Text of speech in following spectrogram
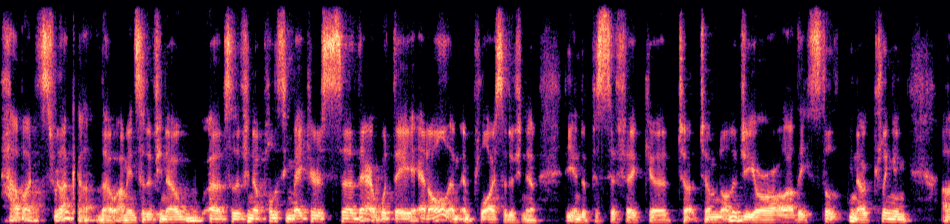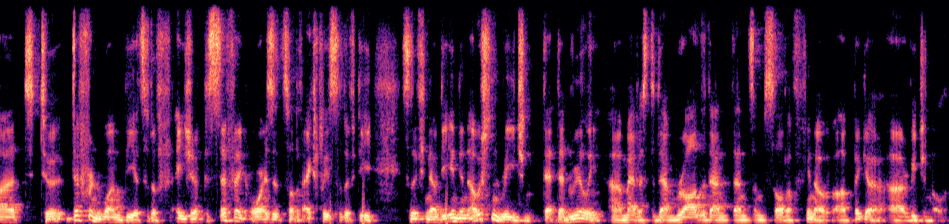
How about Sri Lanka, though? I mean, sort of, you know, uh, sort of, you know, policymakers uh, there, would they at all employ sort of, you know, the Indo-Pacific uh, ter- terminology, or are they still, you know, clinging uh, to a different one, be it sort of Asia Pacific, or is it sort of actually sort of the, sort of, you know, the Indian Ocean region that that really uh, matters to them, rather than than some sort of, you know, a bigger uh, regional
